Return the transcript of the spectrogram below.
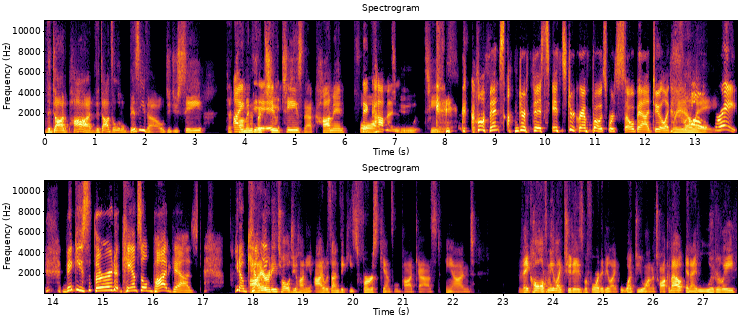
the Dodd pod, the Dodd's a little busy though. Did you see? They're coming for two T's. They're coming for They're coming. two T's. Comments under this Instagram post were so bad too. Like, really? oh, really? great. Vicky's third canceled podcast. You know, I already told you, honey, I was on Vicky's first canceled podcast and they called me like two days before to be like, what do you want to talk about? And I literally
